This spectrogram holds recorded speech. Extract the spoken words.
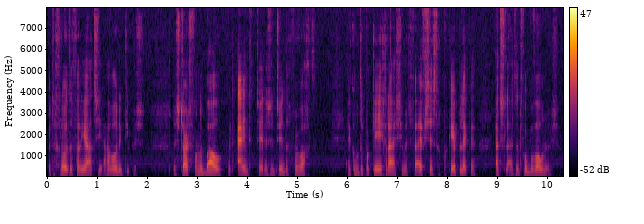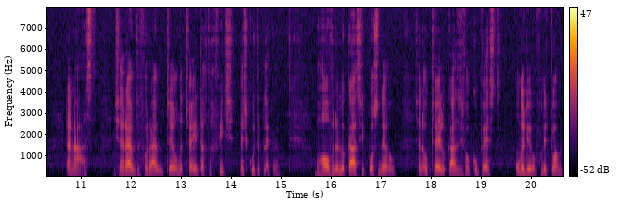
met een grote variatie aan woningtypes. De start van de bouw wordt eind 2020 verwacht. Er komt een parkeergarage met 65 parkeerplekken uitsluitend voor bewoners. Daarnaast is er ruimte voor ruim 282 fiets- en scooterplekken. Behalve de locatie PostNL zijn ook twee locaties van Kop West onderdeel van dit plan.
